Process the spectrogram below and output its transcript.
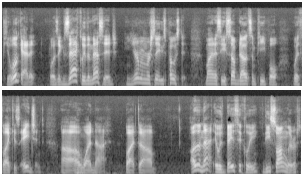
if you look at it, was exactly the message Yermin Mercedes posted, minus he subbed out some people with like his agent uh, and whatnot. But um, other than that, it was basically the song lyrics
